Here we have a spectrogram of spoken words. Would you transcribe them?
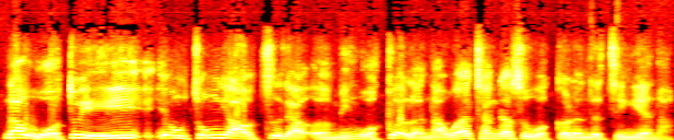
那我对于用中药治疗耳鸣，我个人呢、我要强调是我个人的经验呐、啊，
